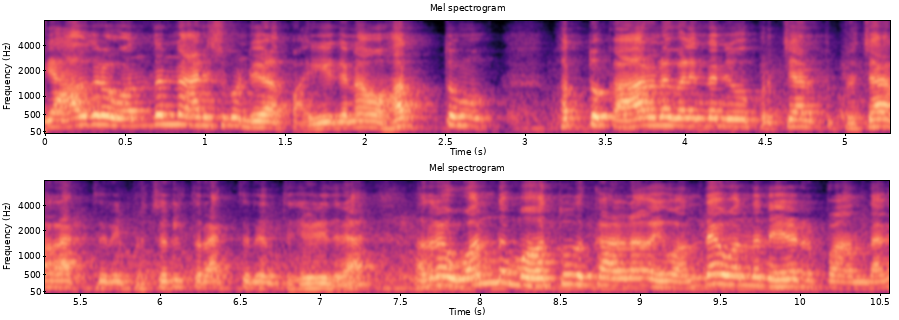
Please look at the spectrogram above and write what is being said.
ಯಾವುದರ ಒಂದನ್ನು ಆರಿಸಿಕೊಂಡು ಹೇಳಪ್ಪ. ಈಗ ನಾವು ಹತ್ತು ಹತ್ತು ಕಾರಣಗಳಿಂದ ನೀವು ಪ್ರಚಾರ ಪ್ರಚಾರರಾಗ್ತೀರಿ ಪ್ರಚಲಿತರಾಗ್ತೀರಿ ಅಂತ ಹೇಳಿದರೆ ಅದರ ಒಂದು ಮಹತ್ವದ ಕಾರಣ ಒಂದೇ ಒಂದನ್ನು ಹೇಳ್ರಪ್ಪ ಅಂದಾಗ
